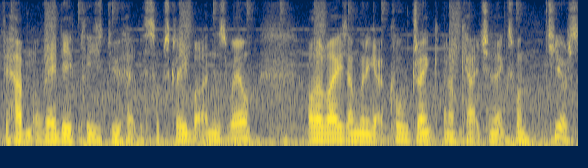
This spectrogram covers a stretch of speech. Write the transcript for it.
If you haven't already, please do hit the subscribe button as well. Otherwise, I'm going to get a cold drink and I'll catch you next one. Cheers!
